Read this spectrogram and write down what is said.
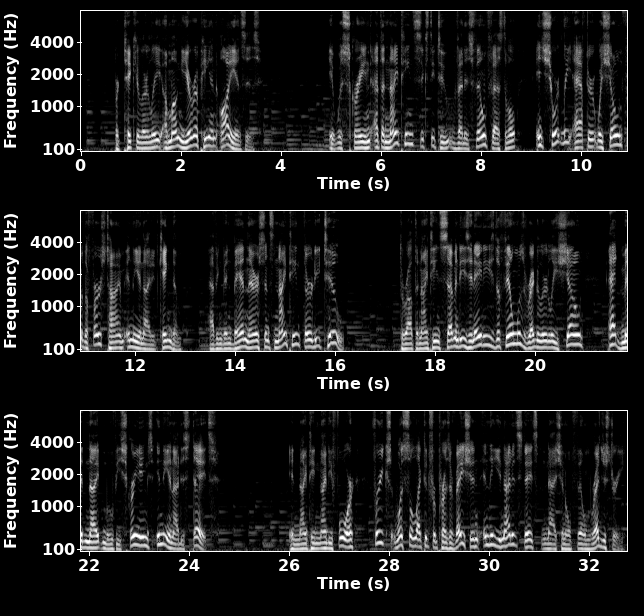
particularly among European audiences. It was screened at the 1962 Venice Film Festival and shortly after it was shown for the first time in the United Kingdom, having been banned there since 1932. Throughout the 1970s and 80s, the film was regularly shown at midnight movie screenings in the United States. In 1994, Freaks was selected for preservation in the United States National Film Registry,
